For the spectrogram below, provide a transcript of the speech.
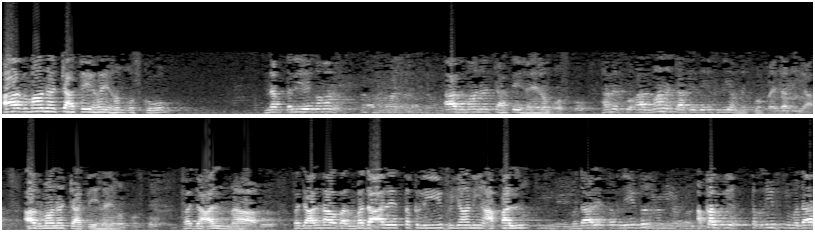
آزمانا چاہتے ہیں ہم اس کو۔ نب تلی ہے کمانا آزمانا چاہتے ہیں ہم اس کو۔ ہم اس کو آزمانا چاہتے تھے، اس لیے ہم نے اس کو پیدا کیا۔ آزمانا چاہتے ہیں ہم اس کو۔ فجالنا ہو فجالنا پر مدار تکلیف یعنی عقل، مدار تکلیف، عقل کی، تکلیف کی مدار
